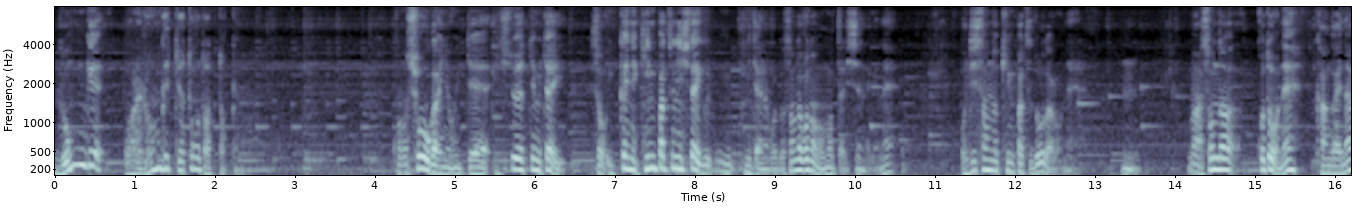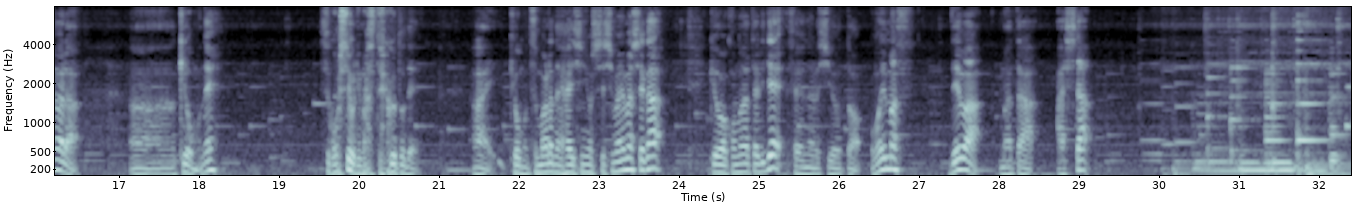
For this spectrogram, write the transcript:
ロン毛俺ロン毛ってやったことあったっけな？この生涯において一度やってみたいそう一回ね金髪にしたいみたいなことそんなことも思ったりしてんだけどね。おじさんの金髪どうだろうね。うん。まあそんなことをね考えながらあ今日もね過ごしておりますということで。はい。今日もつまらない配信をしてしまいましたが今日はこの辺りでさよならしようと思います。ではまた明日。Thank you.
